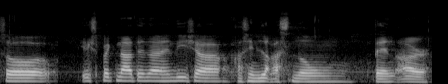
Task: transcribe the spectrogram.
So, expect natin na hindi siya kasing lakas nung 10R.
